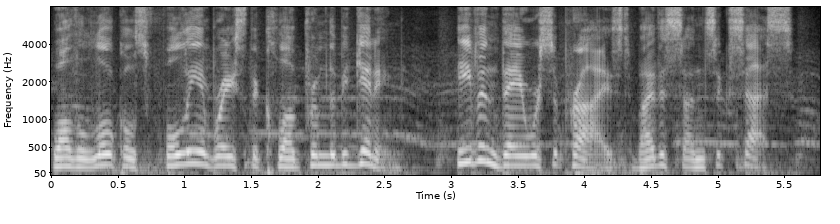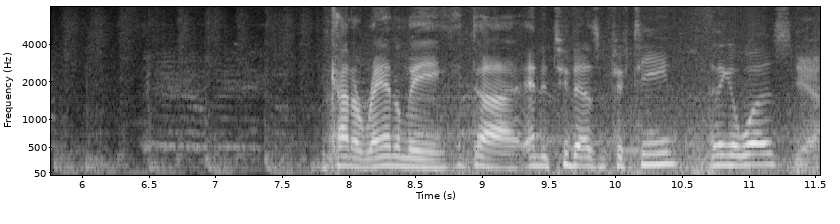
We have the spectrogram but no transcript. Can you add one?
While the locals fully embraced the club from the beginning, even they were surprised by the Sun's success. Kind of randomly, uh, end of 2015, I think it was. Yeah.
